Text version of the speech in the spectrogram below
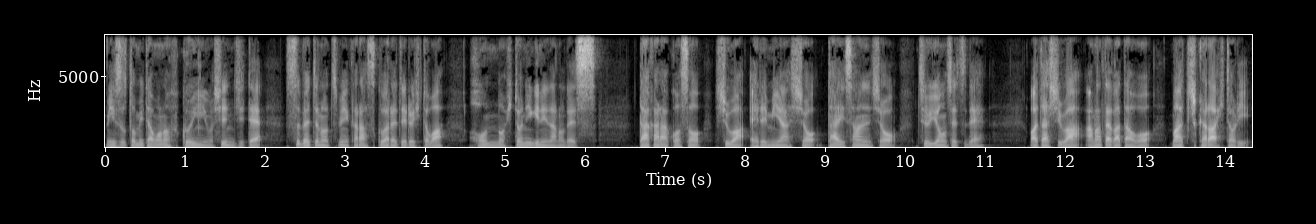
水と御霊の福音を信じて、すべての罪から救われている人は、ほんの一握りなのです。だからこそ、主はエレミア書第3章14節で、私はあなた方を町から一人、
